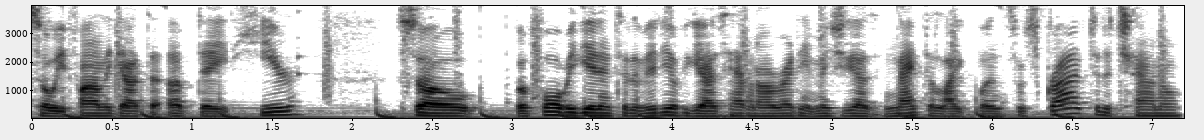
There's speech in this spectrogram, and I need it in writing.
So we finally got the update here. So before we get into the video, if you guys haven't already, make sure you guys ignite the like button, subscribe to the channel,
